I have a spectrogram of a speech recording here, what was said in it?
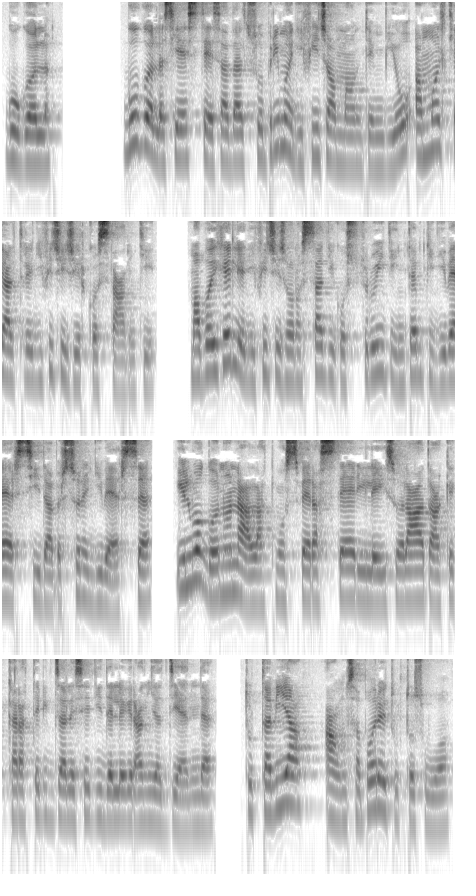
Google. Google si è estesa dal suo primo edificio a Mountain View a molti altri edifici circostanti, ma poiché gli edifici sono stati costruiti in tempi diversi da persone diverse, il luogo non ha l'atmosfera sterile e isolata che caratterizza le sedi delle grandi aziende, tuttavia ha un sapore tutto suo.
